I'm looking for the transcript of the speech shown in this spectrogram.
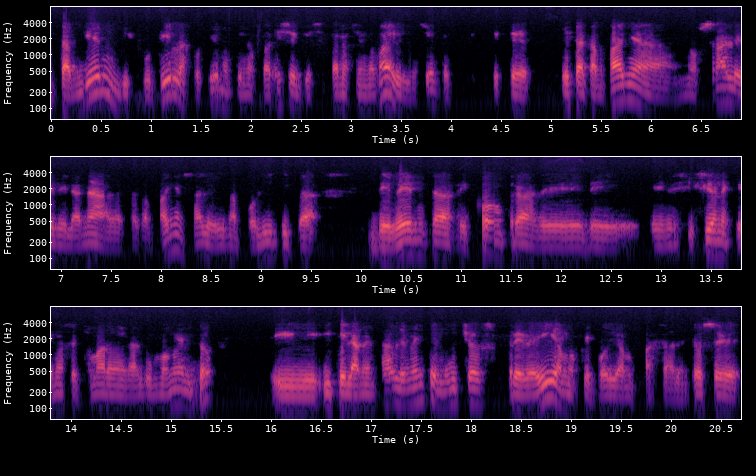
también discutir las cuestiones que nos parecen que se están haciendo mal, ¿no es cierto? Este, esta campaña no sale de la nada, esta campaña sale de una política de ventas, de compras, de, de, de decisiones que no se tomaron en algún momento y, y, que lamentablemente muchos preveíamos que podían pasar. Entonces,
